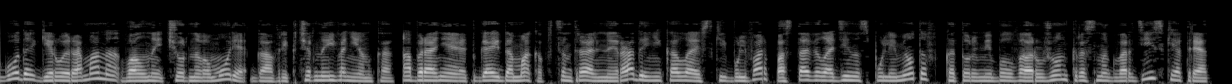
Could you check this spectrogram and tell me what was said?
года герой романа «Волны Черного моря» Гаврик Черноиваненко, обороняет Гайдамака в Центральной Рады Николаевский бульвар, поставил один из пулеметов, которыми был вооружен красногвардейский отряд.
